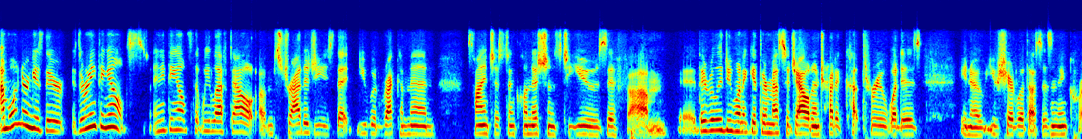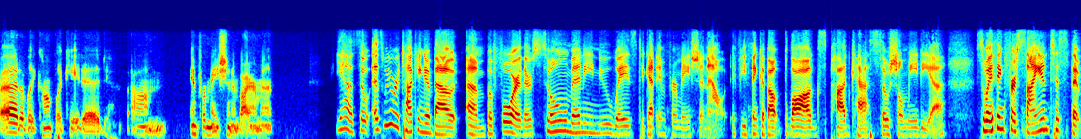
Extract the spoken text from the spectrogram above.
I'm wondering, is there is there anything else, anything else that we left out, um, strategies that you would recommend scientists and clinicians to use if um, they really do want to get their message out and try to cut through what is, you know, you shared with us is an incredibly complicated um, information environment. Yeah, so as we were talking about um, before, there's so many new ways to get information out. If you think about blogs, podcasts, social media. So I think for scientists that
